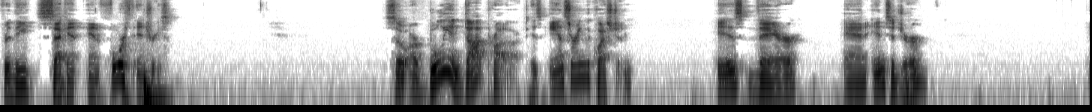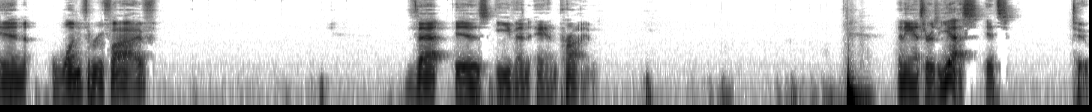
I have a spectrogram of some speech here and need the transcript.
for the second and fourth entries. So our Boolean dot product is answering the question, is there an integer in 1 through 5 that is even and prime? And the answer is yes, it's 2.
